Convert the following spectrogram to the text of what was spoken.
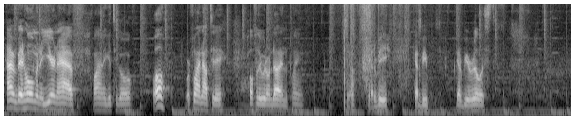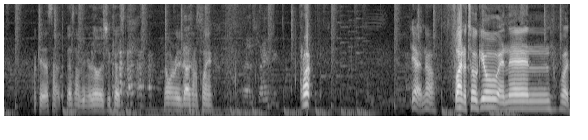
Haven't been home in a year and a half. Finally get to go. Well, we're flying out today. Hopefully we don't die in the plane. You know, gotta be, gotta be, gotta be a realist. Okay, that's not that's not being a realist because no one really dies on a plane. What? Yeah, no. Flying to Tokyo and then what?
